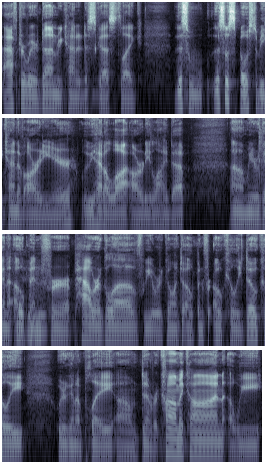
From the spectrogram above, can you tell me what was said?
after we were done, we kind of discussed like this. This was supposed to be kind of our year. We had a lot already lined up. Um, we were going to open for Power Glove. We were going to open for Okilly Dokilly. We were going to play um, Denver Comic Con. Uh, we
